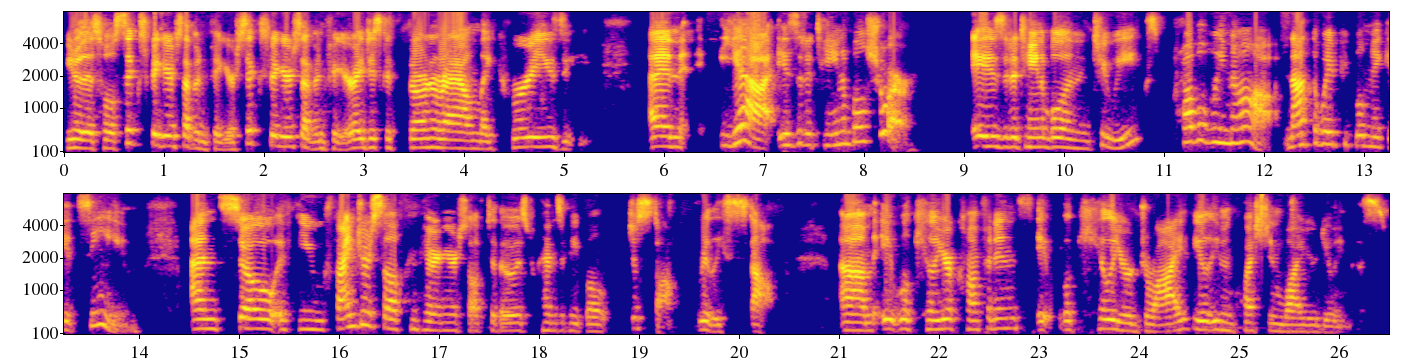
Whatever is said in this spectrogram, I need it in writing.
You know, this whole six figure, seven figure, six figure, seven figure. I just get thrown around like crazy. And yeah, is it attainable? Sure. Is it attainable in two weeks? Probably not. Not the way people make it seem. And so if you find yourself comparing yourself to those kinds of people, just stop. Really stop um, it will kill your confidence. It will kill your drive. You'll even question why you're doing this.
